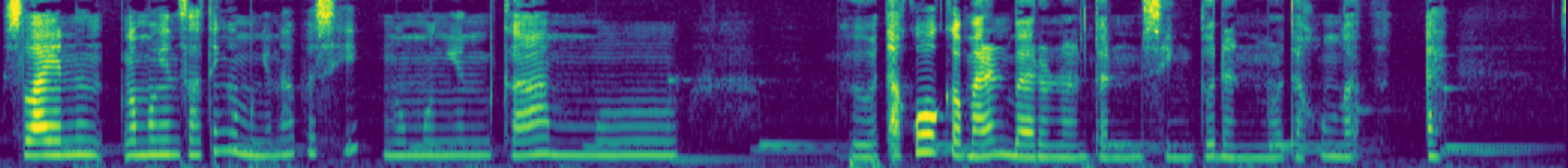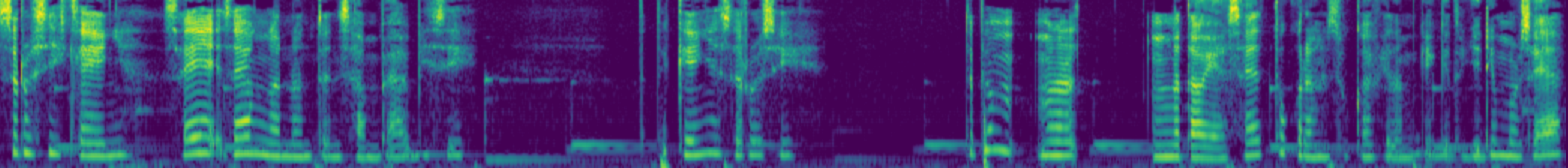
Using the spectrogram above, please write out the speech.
Selain ngomongin salting ngomongin apa sih? Ngomongin kamu. Buat aku kemarin baru nonton Sing 2 dan menurut aku nggak eh seru sih kayaknya. Saya saya nggak nonton sampai habis sih tapi kayaknya seru sih. Tapi menurut nggak tahu ya saya tuh kurang suka film kayak gitu. Jadi menurut saya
